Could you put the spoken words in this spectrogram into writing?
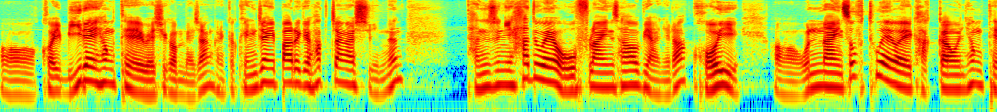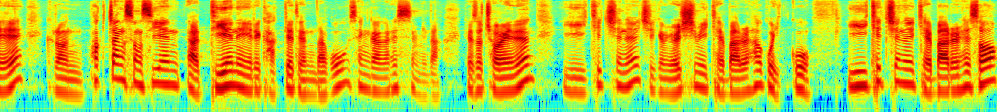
어, 거의 미래 형태의 외식업 매장 그러니까 굉장히 빠르게 확장할 수 있는 단순히 하드웨어 오프라인 사업이 아니라 거의 어, 온라인 소프트웨어에 가까운 형태의 그런 확장성 CN, 아, DNA를 갖게 된다고 생각을 했습니다. 그래서 저희는 이 키친을 지금 열심히 개발을 하고 있고 이 키친을 개발을 해서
